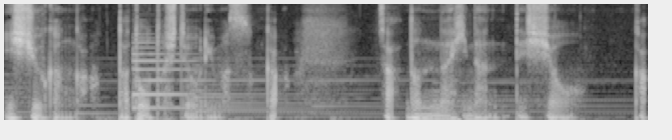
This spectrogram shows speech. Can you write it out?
1週間が経とうとしておりますが、さあ、どんな日なんでしょうか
